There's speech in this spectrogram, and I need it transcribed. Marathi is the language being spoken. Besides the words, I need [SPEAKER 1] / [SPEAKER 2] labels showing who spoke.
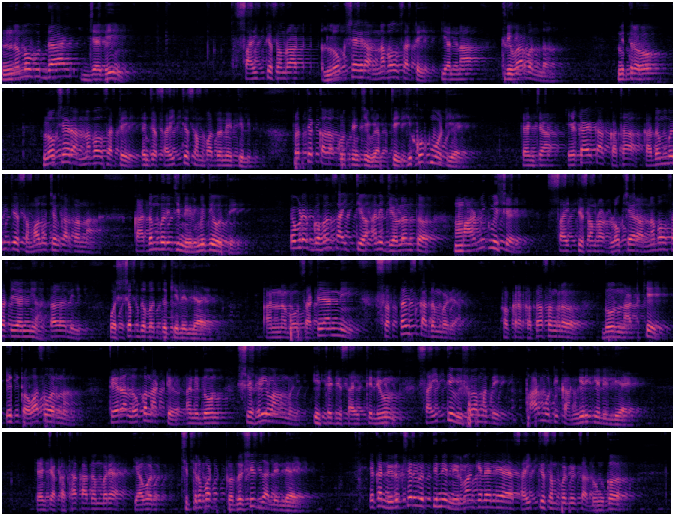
[SPEAKER 1] नमबुद्धाय जय भीम. साहित्य सम्राट लोकशाहीर अण्णाभाऊ साठे यांना त्रिवार वंदन. मित्र हो लोकशाहीर अण्णाभाऊ साठे यांच्या साहित्य संपादनेतील प्रत्येक कलाकृतींची व्याप्ती ही खूप मोठी आहे. त्यांच्या एका एका कथा कादंबरीचे समालोचन करताना कादंबरीची निर्मिती होते. एवढे गहन साहित्य आणि ज्वलंत मार्मिक विषय साहित्य सम्राट लोकशाहीर अण्णाभाऊ साठे यांनी हाताळले व शब्दबद्ध केलेले आहेत. अण्णाभाऊ साठे यांनी सत्तावीस कादंबऱ्या अकरा कथासंग्रह दोन नाटके एक प्रवास वर्णन तेरा लोकनाट्य आणि दोन शहरी वाङ्मय इत्यादी साहित्य लिहून साहित्य विश्वामध्ये फार मोठी कामगिरी केलेली आहे. त्यांच्या कथा कादंबऱ्या यावर चित्रपट प्रदर्शित झालेले आहे एका निरक्षर व्यक्तीने निर्माण केलेल्या या साहित्य संपदेचा डोंगर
